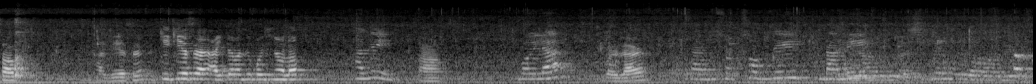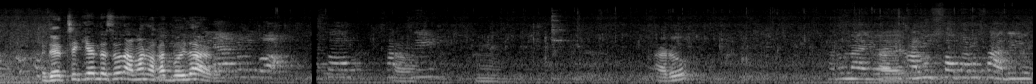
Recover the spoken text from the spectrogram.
চপ ভাজি আছে। কি কি আছে? আইটেম আজি কৈছিলোঁ অলপ। আজি অঁ। Broiler broiler. তাৰপিছত চব্জি দালি। এতিয়া চিকেন দেচোন আমাৰ ভাষাত ব্ৰইলাৰ। চপ চাটনি। আৰু? আৰু নাই আলু চপ আৰু চাহ দিলোঁ।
